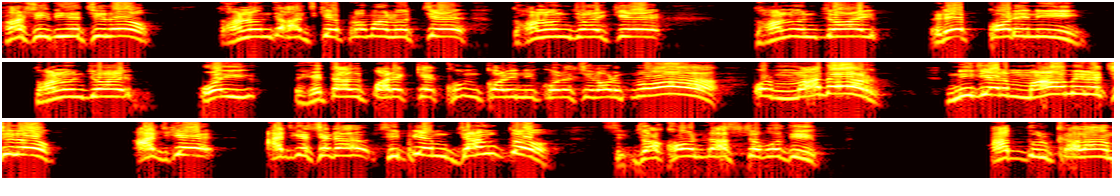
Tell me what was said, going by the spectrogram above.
ফাঁসি দিয়েছিল। ধনঞ্জয়, আজকে প্রমাণ হচ্ছে ধনঞ্জয়কে, ধনঞ্জয় রেপ করেনি। ধনঞ্জয় ওই হেতাল পারেককে খুন করেনি, করেছিল ওর মা, ওর মাদার নিজের মা মেরেছিল। আজকে আজকে সেটা সিপিএম জানতো। যখন রাষ্ট্রপতি আব্দুল কালাম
